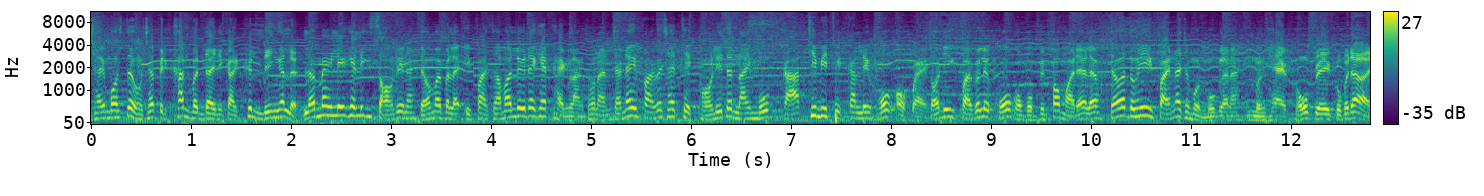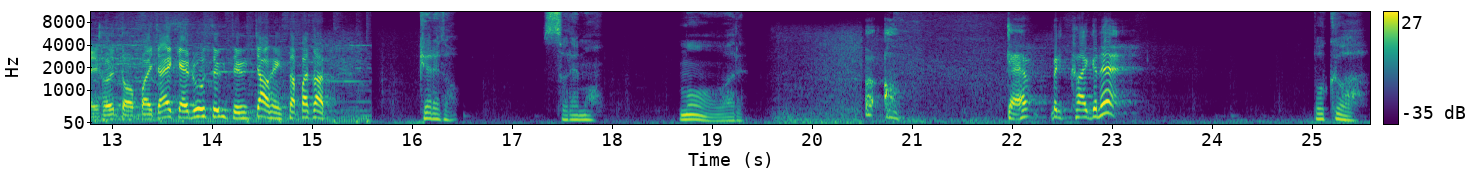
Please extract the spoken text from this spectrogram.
ใช้มอนสเตอร์ของฉันเป็นขั้นบันไดในการขึ้นลิงก์งั้นเลยแล้วแม่งเรียกแค่ลิงก์สองด้วยนะ แต่ว่าไม่เป็นไรอีกฝ่ายสามารถเลือกได้แค่แผงหลังเท่านั้น จากนั้นอีกฝ่ายก็ใช้เทคของ Little Knight Move Card ที่มีเทคการเล็งโฮปออกไป ตอนนี้อีกฝ่ายก็เลือกโฮปของผมเป็นเป้าหมายได้แล้ว แต่ว่าตรงนี้อีกฝ่ายน่าจะหมดมุกแล้วนะมึงแหกโฮปเรย์กูไม่ได้เทิร์นต่อไปจะให้แกรู้ซึ้งถึงเจ้าแห่งสรรพสัตว์ けれど それももう終わる แกเป็นใครกันแน่ 僕は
